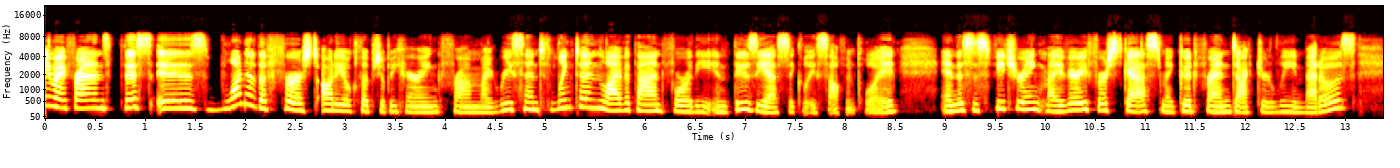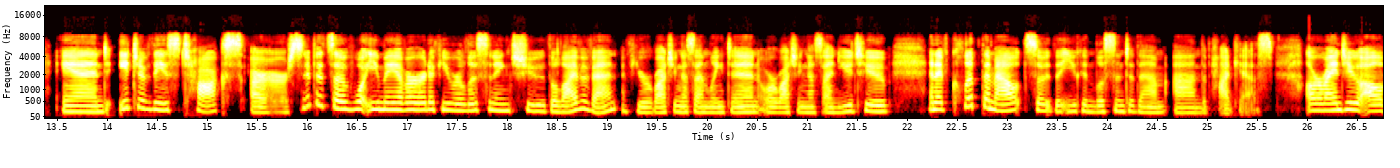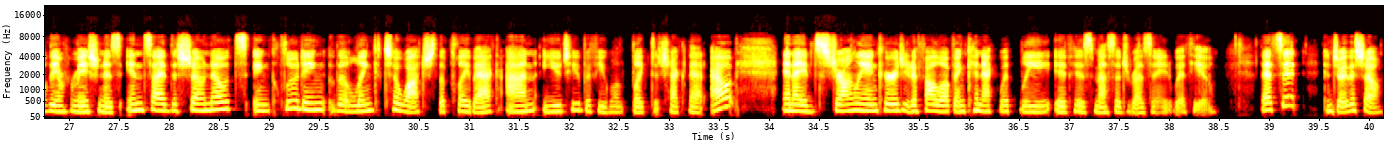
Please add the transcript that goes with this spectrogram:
Hey, my friends. This is one of the first audio clips you'll be hearing from my recent LinkedIn Liveathon for the enthusiastically self employed. And this is featuring my very first guest, my good friend, Dr. Lee Meadows. And each of these talks are snippets of what you may have heard if you were listening to the live event, if you were watching us on LinkedIn or watching us on YouTube. And I've clipped them out so that you can listen to them on the podcast. I'll remind you all of the information is inside the show notes, including the link to watch the playback on YouTube if you would like to check that out. And I'd strongly encourage you to follow up and connect with Lee if his message resonated with you. That's it. Enjoy the show.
